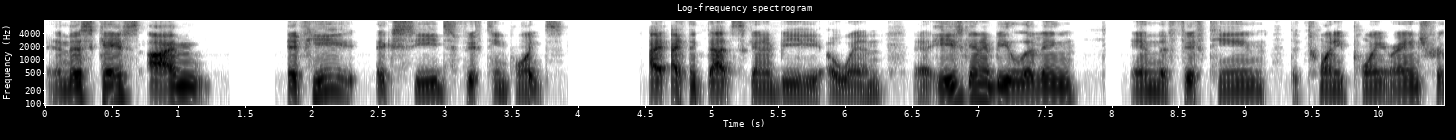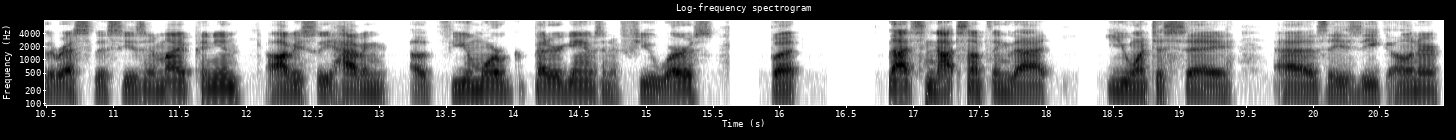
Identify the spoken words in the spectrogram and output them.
in this case, I'm if he exceeds 15 points, I, I think that's going to be a win. Uh, he's going to be living in the 15 to 20 point range for the rest of the season, in my opinion. Obviously, having a few more better games and a few worse, but that's not something that you want to say as a Zeke owner.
